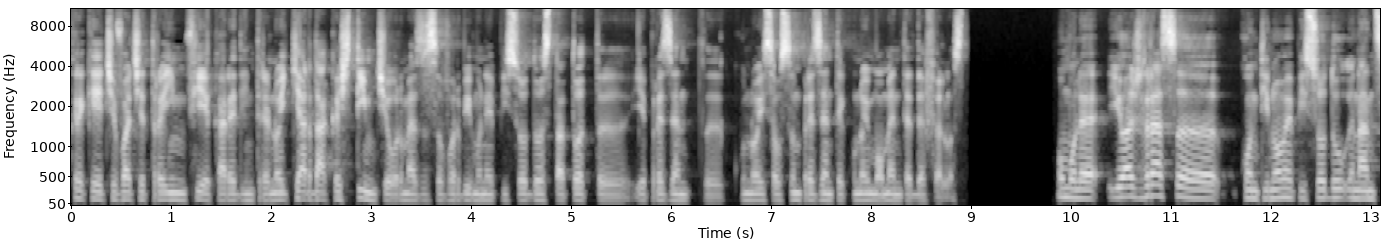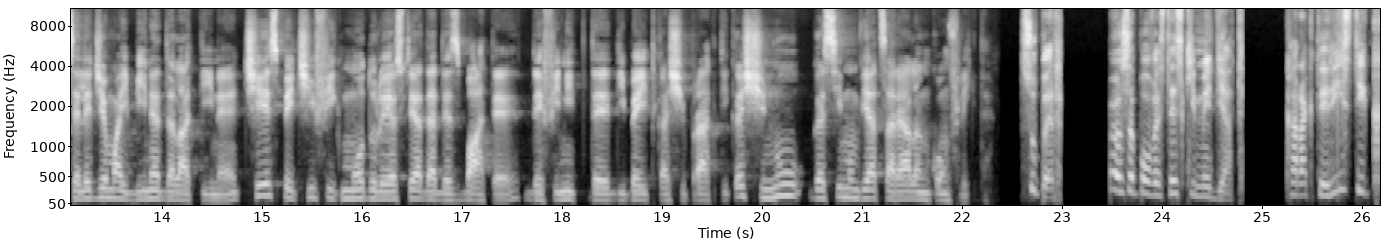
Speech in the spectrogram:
Cred că e ceva ce trăim fiecare dintre noi, chiar dacă știm ce urmează să vorbim în episodul ăsta, tot uh, e prezent uh, cu noi sau sunt prezente cu noi momente de felul ăsta. Omule, eu aș vrea să continuăm episodul în a înțelege mai bine de la tine ce e specific modului ăstuia de a dezbate, definit de debate ca și practică, și nu găsim în viața reală în conflicte. Super! O să povestesc imediat. Caracteristic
